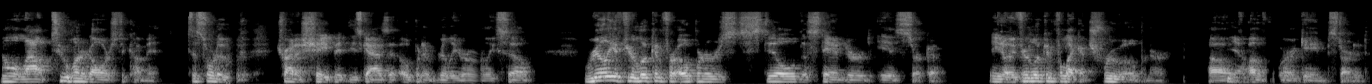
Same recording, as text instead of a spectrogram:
they'll allow two hundred dollars to come in to sort of try to shape it. These guys that open it really early. So really, if you're looking for openers, still the standard is circa. You know, if you're looking for like a true opener of, yeah. of where a game started.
